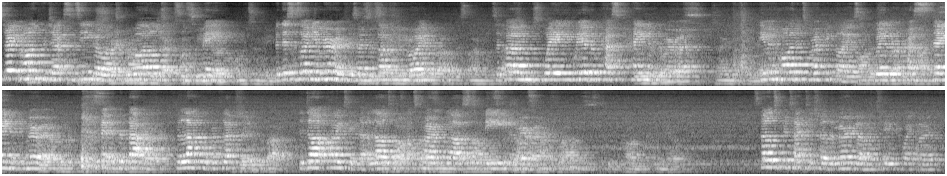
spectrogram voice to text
straight man projects his ego onto the world, onto me. But this is only a mirror of his own reflection, right? It's a way we're the repressed pain of the mirror. Even harder to recognise, we're the repressed stain of the mirror. The bit at the back, the lack of reflection, the dark coating that allows the transparent glass to be a mirror. Spell to protect each other, mirror 2.0.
